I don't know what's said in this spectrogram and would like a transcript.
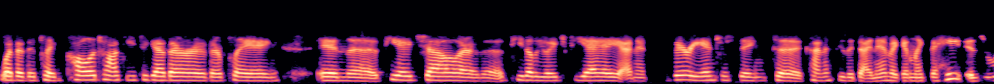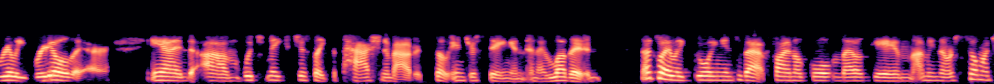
whether they played college hockey together or they're playing in the PHL or the PWHPA. And it's very interesting to kind of see the dynamic and like the hate is really real there. And um, which makes just like the passion about it so interesting and, and I love it. And that's why like going into that final gold medal game, I mean, there was so much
